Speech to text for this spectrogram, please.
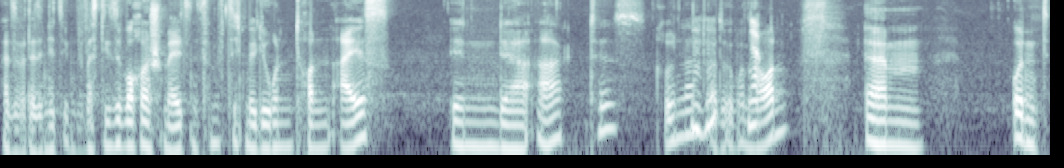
also da sind jetzt irgendwie, was diese Woche schmelzen 50 Millionen Tonnen Eis in der Arktis, Grönland, Mhm. also irgendwo im Ja. Norden. Ähm, und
